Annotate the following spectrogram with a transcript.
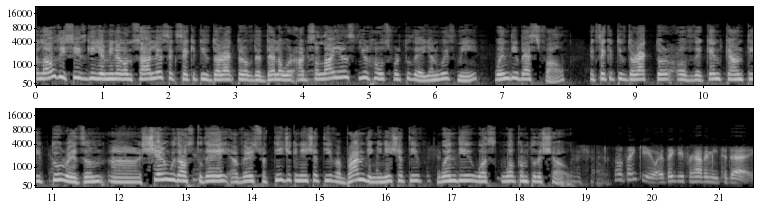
Hello, this is Guillermina Gonzalez, Executive Director of the Delaware Arts Alliance, your host for today, and with me, Wendie Vestfall, Executive Director of the Kent County Tourism, uh, sharing with us today a very strategic initiative, a branding initiative. Wendie, was welcome to the show. Oh, thank you. I Thank you for having me today.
